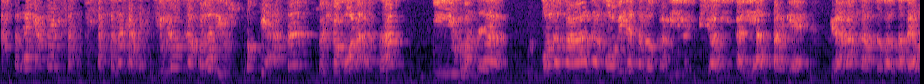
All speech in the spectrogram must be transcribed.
estàs a casa i estàs, a casa i xiules una cosa i dius, hòstia, eh, això mola, saps? I ho passa moltes vegades el mòbil és el nostre millor millor ali- aliat perquè graves les notes de veu,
